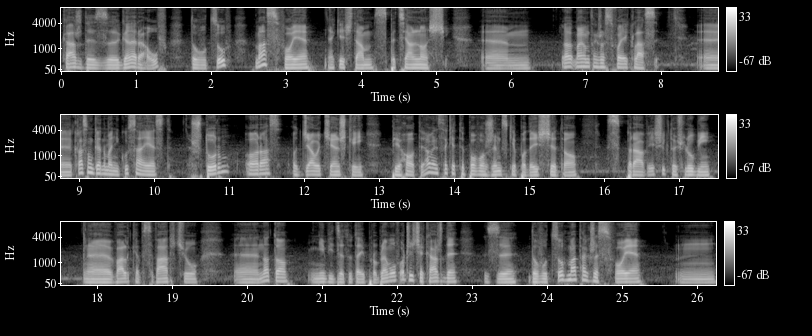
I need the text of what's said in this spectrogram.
każdy z generałów, dowódców ma swoje jakieś tam specjalności. Ma- mają także swoje klasy. E, Klasą Germanikusa jest szturm oraz oddziały ciężkiej piechoty, a więc takie typowo rzymskie podejście do spraw. Jeśli ktoś lubi walkę w zwarciu, e, no to nie widzę tutaj problemów. Oczywiście każdy z dowódców ma także swoje, mm,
